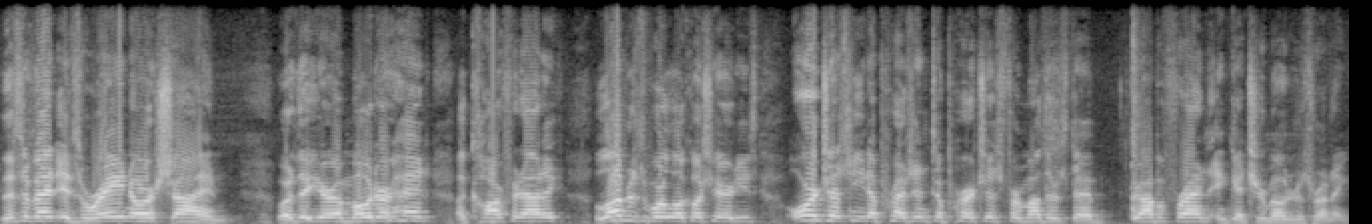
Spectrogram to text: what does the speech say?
This event is rain or shine. Whether you're a motorhead, a car fanatic, love to support local charities, or just need a present to purchase for Mother's Day, grab a friend and get your motors running.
